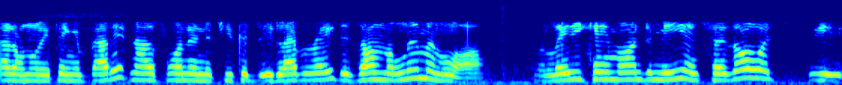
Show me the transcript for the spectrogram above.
I don't know anything about it, and I was wondering if you could elaborate. It's on the lemon law. A lady came on to me and says, "Oh, it's the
